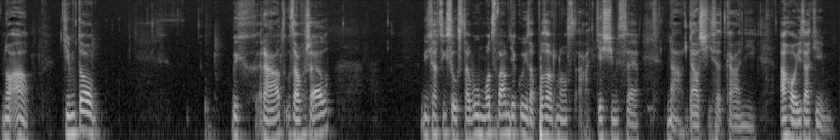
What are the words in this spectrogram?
No a tímto bych rád uzavřel dýchací soustavu. Moc vám děkuji za pozornost a těším se na další setkání. Ahoj zatím.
